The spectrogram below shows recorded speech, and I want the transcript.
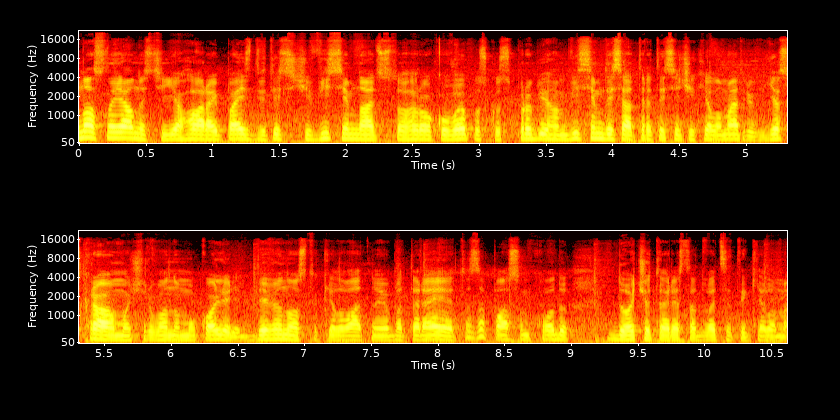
нас в наявності Jaguar I-Pace 2018 року випуску з пробігом 83 тисячі кілометрів в яскравому червоному кольорі, 90 кВт батареєю та запасом ходу до 420 км.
